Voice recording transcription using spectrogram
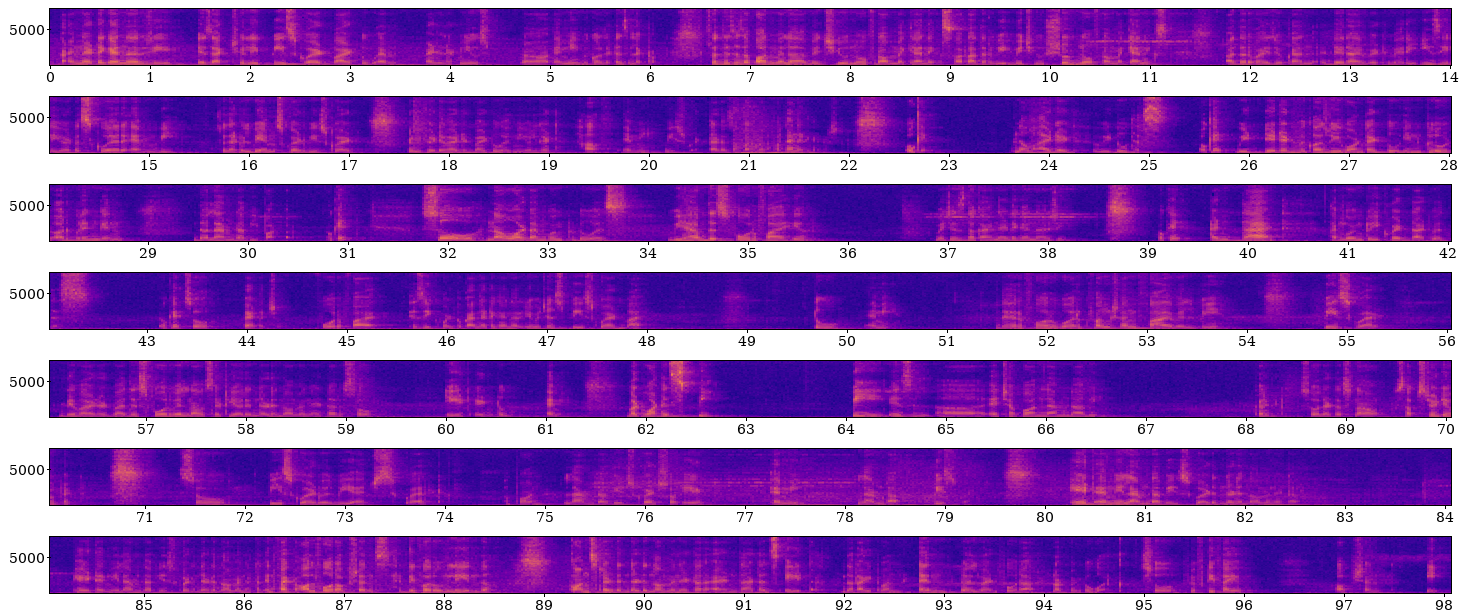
Kinetic energy is actually p squared by 2m and let me use uh, me because it is electron. So this is a formula which you know from mechanics or rather we, which you should know from mechanics otherwise you can derive it very easily. You have to square mv so that will be m squared v squared and if you divide it by 2 me you will get half me v squared that is the formula for kinetic energy. Okay now why did we do this? Okay? We did it because we wanted to include or bring in the lambda b part. Okay? So now what I'm going to do is we have this 4 phi here which is the kinetic energy. Okay? And that I'm going to equate that with this. Okay? So pay attention. 4 phi is equal to kinetic energy which is p squared by 2 me therefore work function phi will be p square divided by this 4 will now sit here in the denominator so 8 into me but what is p? P is uh, h upon lambda b. Correct? So let us now substitute it. So p squared will be h squared upon lambda b squared so 8 me lambda b squared. 8 me lambda b squared in the denominator 8 me lambda b squared in the denominator. In fact, all four options differ only in the constant in the denominator and that is 8 the right one 10 12 and 4 are not going to work. So 55 option a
